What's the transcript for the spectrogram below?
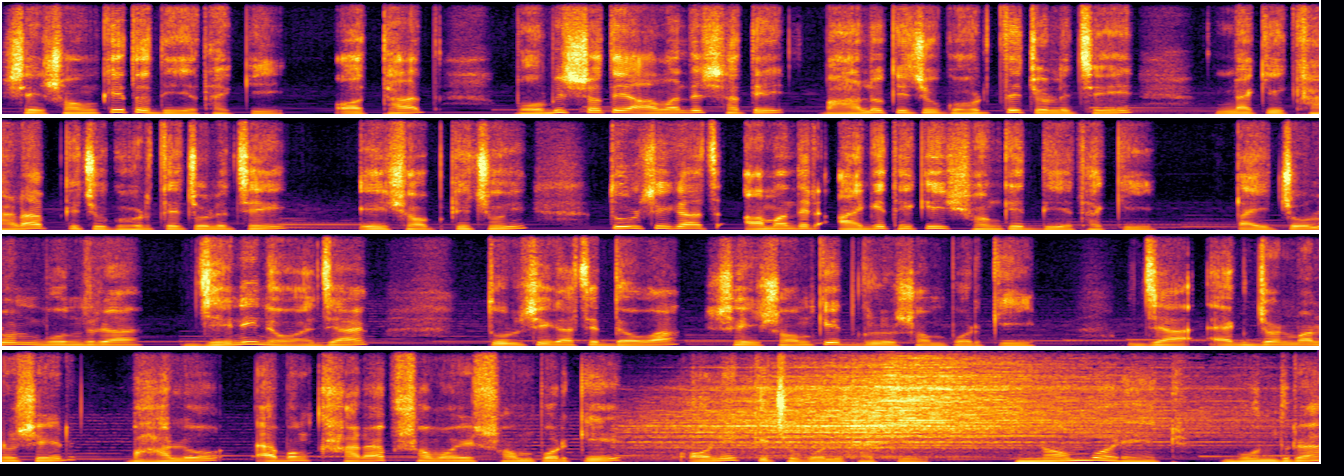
সে সংকেতও দিয়ে থাকি। অর্থাৎ ভবিষ্যতে আমাদের সাথে ভালো কিছু ঘটতে চলেছে নাকি খারাপ কিছু ঘটতে চলেছে, এই সব কিছুই তুলসী গাছ আমাদের আগে থেকেই সংকেত দিয়ে থাকি। তাই চলুন বন্ধুরা, জেনে নেওয়া যাক তুলসী গাছের দেওয়া সেই সংকেতগুলো সম্পর্কে, যা একজন মানুষের ভালো এবং খারাপ সময়ের সম্পর্কে অনেক কিছু বলে থাকে। নম্বর এক, বন্ধুরা,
